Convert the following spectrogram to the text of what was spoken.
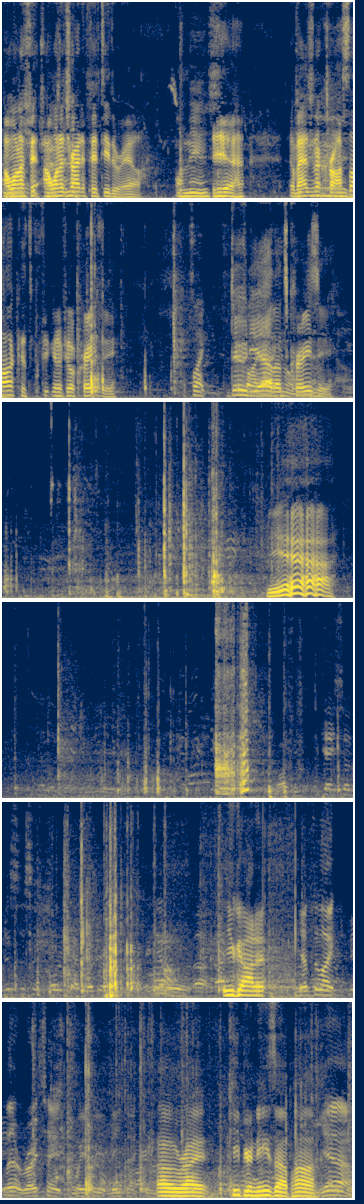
I want to. I want to try to 50 the rail. On this. Yeah. Imagine a crosslock. It's gonna feel crazy. It's like Dude, yeah, that's crazy. Yeah. You got it. You have to like let it rotate before you put your feet back in. Oh, right. Keep your knees up, huh? Yeah.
